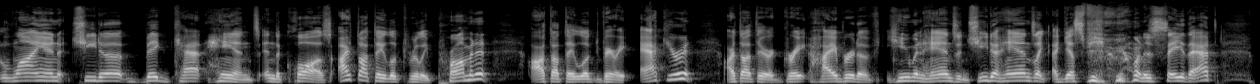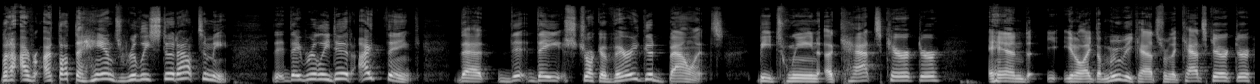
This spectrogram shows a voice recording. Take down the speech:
lion, cheetah, big cat hands and the claws. I thought they looked really prominent. I thought they looked very accurate. I thought they're a great hybrid of human hands and cheetah hands. Like, I guess if you want to say that. But I, I thought the hands really stood out to me. They really did. I think that th- they struck a very good balance between a cat's character and you know like the movie cats from the cat's character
